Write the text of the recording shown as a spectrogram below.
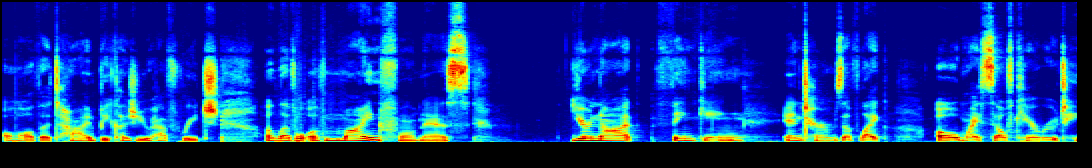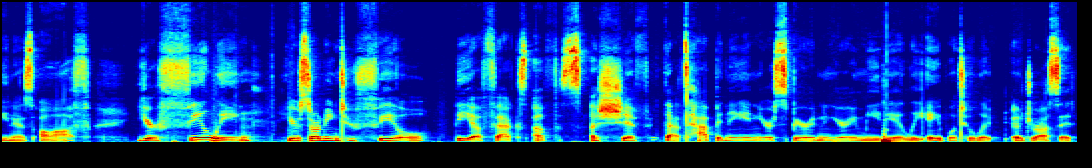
all the time because you have reached a level of mindfulness, you're not thinking in terms of like, oh, my self care routine is off. You're feeling you're starting to feel the effects of a shift that's happening in your spirit and you're immediately able to address it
